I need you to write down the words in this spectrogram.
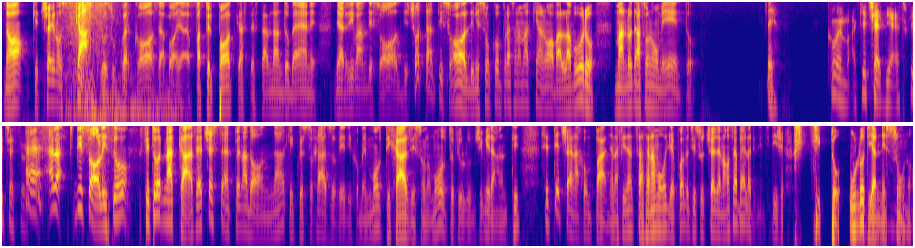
no? Che c'è uno scatto su qualcosa, poi ho fatto il podcast e sta andando bene, mi arrivano dei soldi, ho tanti soldi, mi sono comprato una macchina nuova, al lavoro mi hanno dato un aumento. Eh. Come mai? Che c'è dietro? Che c'è eh, allora, di solito si torna a casa e c'è sempre una donna, che in questo caso vedi come in molti casi sono molto più lungimiranti, se te c'è una compagna, una fidanzata, una moglie, quando ti succede una cosa bella ti, ti dice zitto, non lo dia a nessuno.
